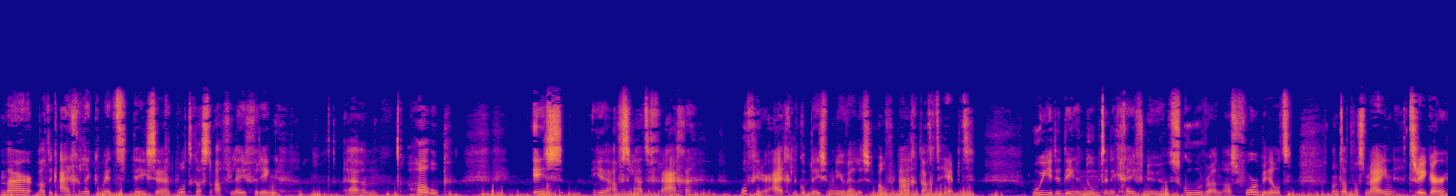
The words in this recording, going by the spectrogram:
Maar wat ik eigenlijk met deze podcastaflevering um, hoop, is je af te laten vragen of je er eigenlijk op deze manier wel eens over nagedacht hebt. Hoe je de dingen noemt. En ik geef nu schoolrun als voorbeeld, want dat was mijn trigger.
